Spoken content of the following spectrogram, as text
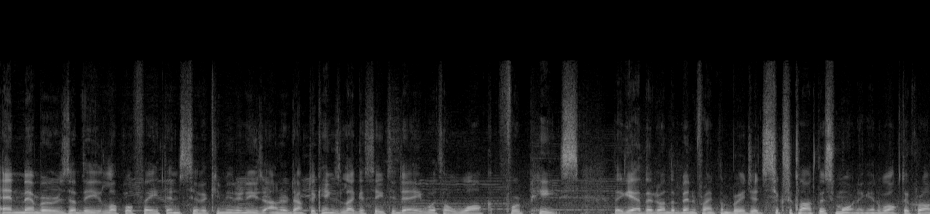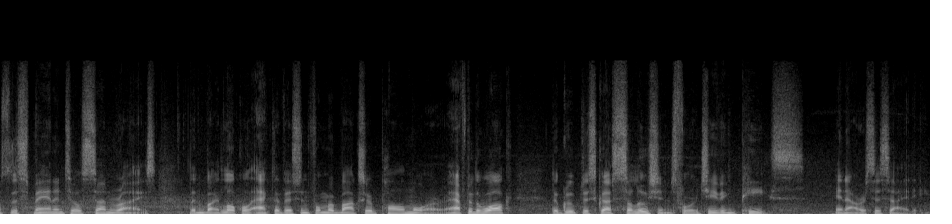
And members of the local faith and civic communities honored Dr. King's legacy today with a walk for peace. They gathered on the Ben Franklin Bridge at 6 o'clock this morning and walked across the span until sunrise, led by local activist and former boxer Paul Moore. After the walk, the group discussed solutions for achieving peace in our society.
